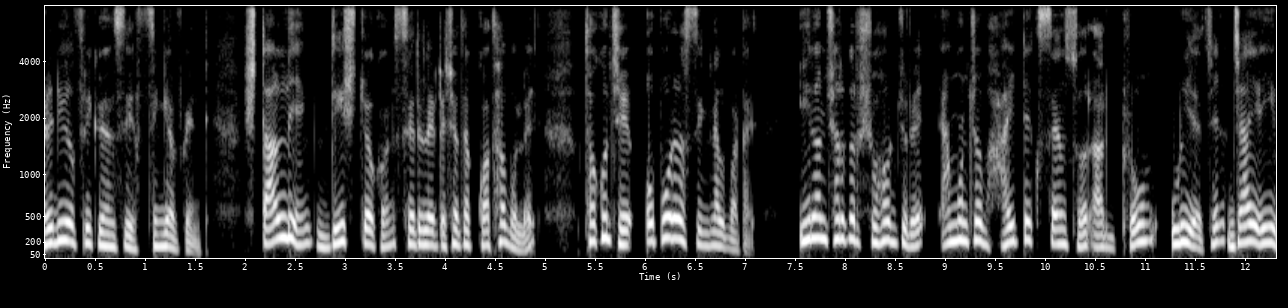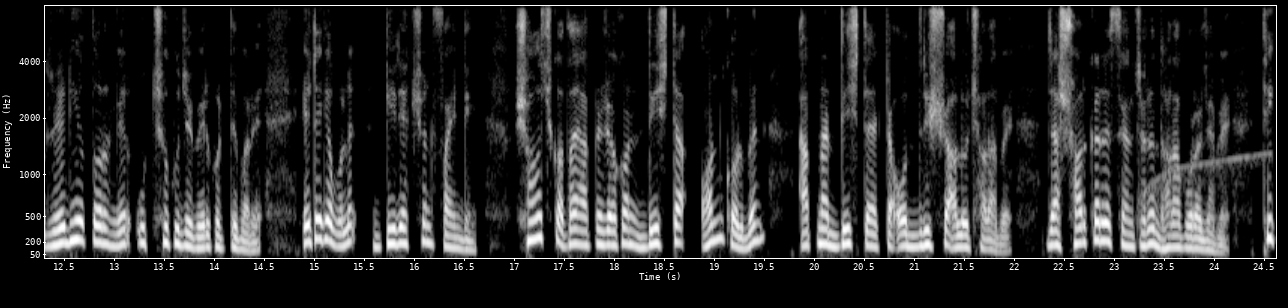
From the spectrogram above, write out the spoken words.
radio frequency fingerprint. Starlink dish যখন স্যাটেলাইটের সাথে কথা বলে, তখন সে ওপরের সিগন্যাল পাঠায়। ইরান সরকার শহর জুড়ে এমন সব হাইটেক সেন্সর আর ড্রোন উড়িয়েছে, যা এই রেডিও তরঙ্গের উৎস খুঁজে বের করতে পারে। এটাকে বলে ডিরেকশন ফাইন্ডিং। সহজ কথায়, আপনি যখন ডিশটা অন করবেন আপনার ডিশটা একটা অদৃশ্য আলো ছড়াবে, যা সরকারের সেন্সরে ধরা পড়ে যাবে। ঠিক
